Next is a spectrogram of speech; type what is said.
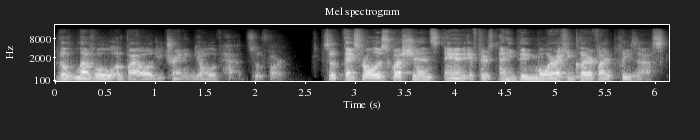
the level of biology training y'all have had so far. So thanks for all those questions, and if there's anything more I can clarify, please ask.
